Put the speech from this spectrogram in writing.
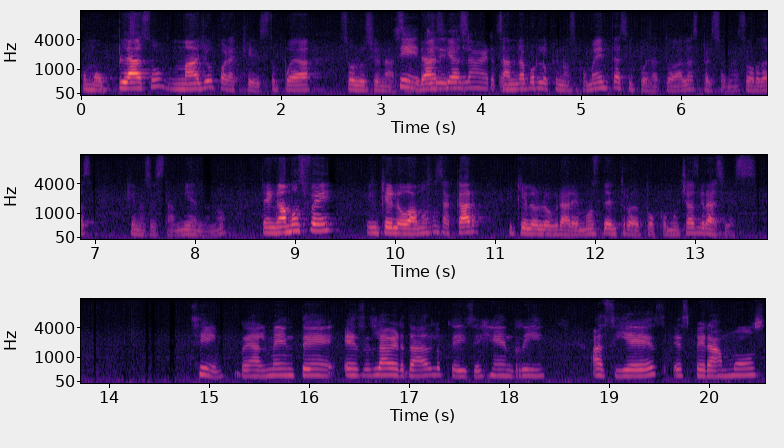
como plazo mayo para que esto pueda solucionarse. Sí, Gracias. Sandra por lo que nos comentas y pues a todas las personas sordas que nos están viendo, ¿no? Tengamos fe en que lo vamos a sacar y que lo lograremos dentro de poco. Muchas gracias. Sí, realmente esa es la verdad, lo que dice Henry. Así es, esperamos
